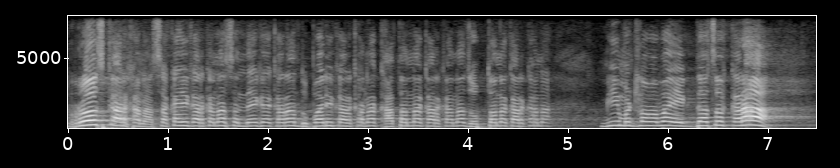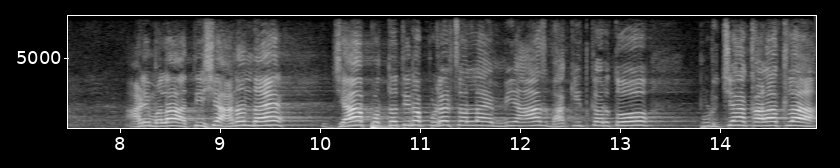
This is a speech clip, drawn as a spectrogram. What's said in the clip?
रोज कारखाना सकाळी कारखाना संध्याकाळी कारखाना दुपारी कारखाना खाताना कारखाना झोपताना कारखाना. मी म्हटलं बाबा एकदाचं करा. आणि मला अतिशय आनंद आहे. ज्या पद्धतीनं पुढे चाललाय मी आज भाकीत करतो पुढच्या काळातला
